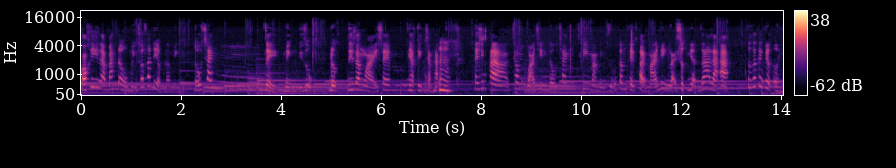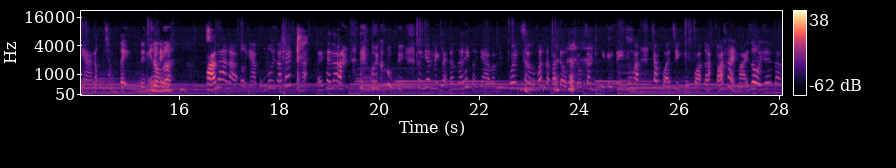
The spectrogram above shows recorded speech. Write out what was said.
Có khi là ban đầu mình xuất phát điểm là mình đấu tranh để mình ví dụ được đi ra ngoài xem nhạc kịch chẳng hạn. Ừ. thế nhưng mà trong quá trình đấu tranh khi mà mình giữ tâm thế thoải mái mình lại sực nhận ra là à thực ra cái việc ở nhà nó cũng chẳng tệ đến như Đúng thế. rồi hóa ra là ở nhà cũng vui ra phết chẳng hạn. Đấy thế là đến cuối cùng thì tự nhiên mình lại đâm ra thích ở nhà và mình quên sự mất là ban đầu mình đấu tranh vì cái gì. Nhưng mà trong quá trình mình quá quá thoải mái rồi nên là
